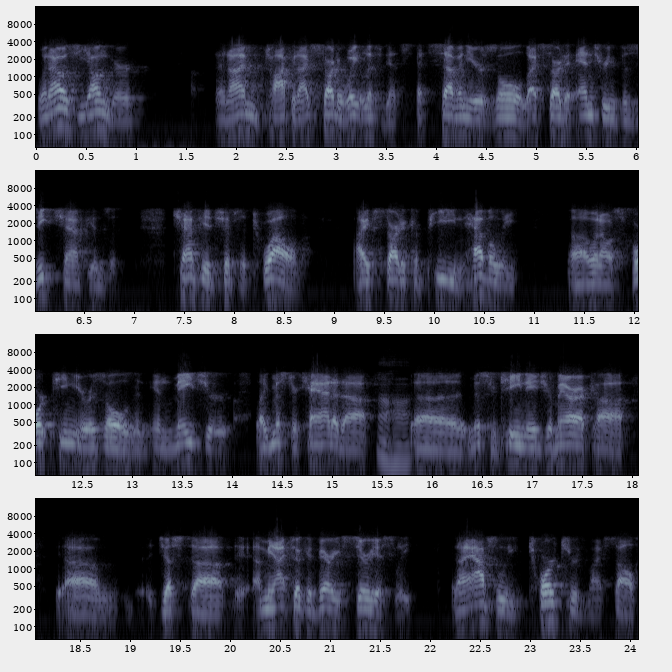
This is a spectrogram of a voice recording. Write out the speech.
when I was younger, and I'm talking, I started weightlifting at, at seven years old. I started entering physique champions championships at 12. I started competing heavily uh, when I was 14 years old in, in major, like Mr. Canada, uh-huh. uh, Mr. Teenage America. Um, just, uh, I mean, I took it very seriously, and I absolutely tortured myself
